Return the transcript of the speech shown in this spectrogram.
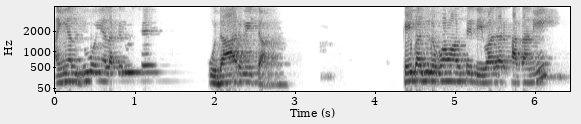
અહીંયા જુઓ, અહીંયા લખેલું છે, ઉધાર વેચાણ. કઈ બાજુ લખવામાં આવશે? દેવાદાર ખાતાની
